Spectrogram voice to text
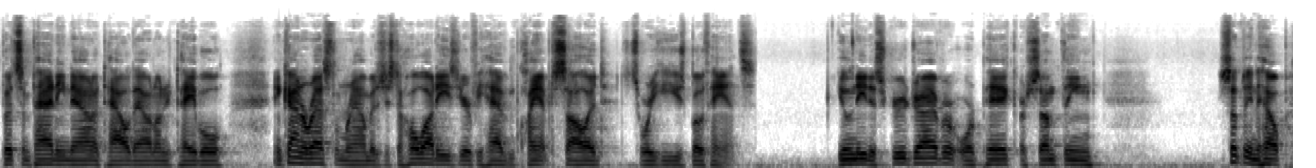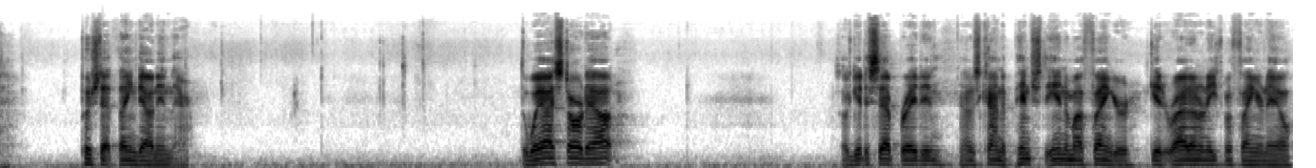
put some padding down, a towel down on your table, and kind of wrestle them around, but it's just a whole lot easier if you have them clamped solid, so where you can use both hands. You'll need a screwdriver or pick or something, something to help push that thing down in there. The way I start out, so I'll get it separated. I just kind of pinch the end of my finger, get it right underneath my fingernail,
